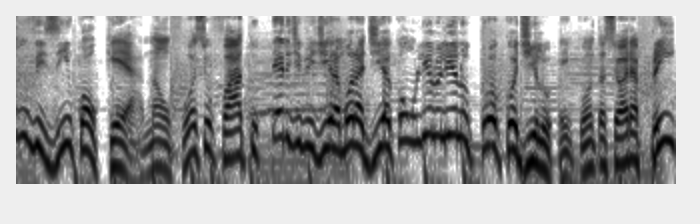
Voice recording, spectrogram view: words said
um vizinho qualquer, não fosse o fato dele dividir a moradia com o Lilo Lilo Crocodilo, enquanto a senhora Prim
